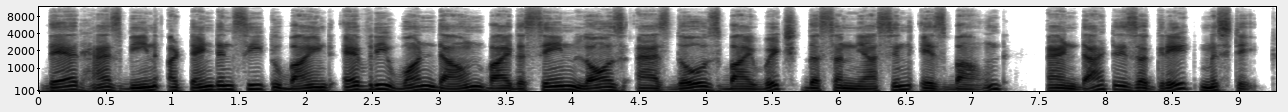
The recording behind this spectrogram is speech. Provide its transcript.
there has been a tendency to bind every one down by the same laws as those by which the sannyasin is bound, and that is a great mistake.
